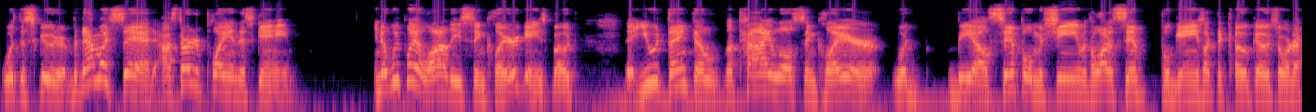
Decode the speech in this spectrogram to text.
with the scooter. But that much said, I started playing this game. You know, we play a lot of these Sinclair games, both that you would think the, the tiny little Sinclair would be a simple machine with a lot of simple games like the Coco sort of,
